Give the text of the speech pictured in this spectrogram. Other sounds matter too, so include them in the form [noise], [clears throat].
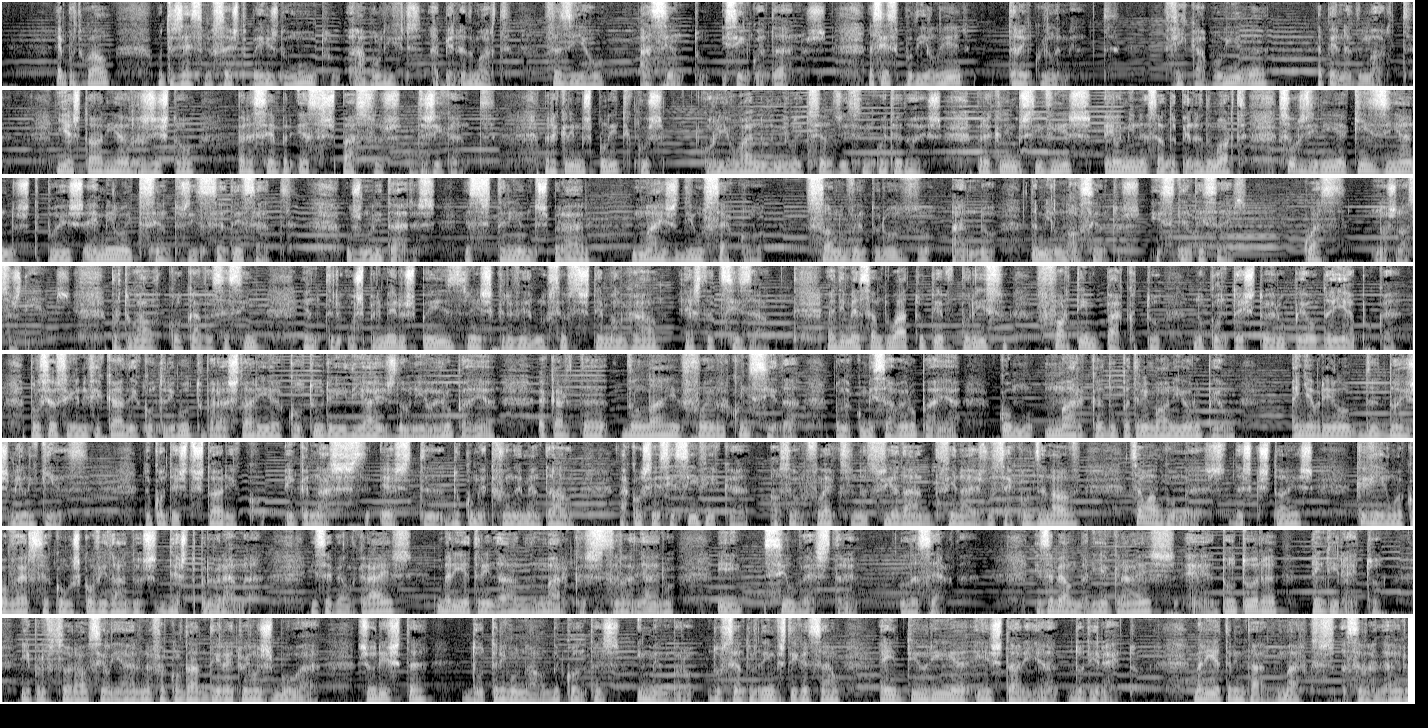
Em Portugal, o 36º país do mundo a abolir a pena de morte, fazia-o há 150 anos. Assim se podia ler tranquilamente. Fica abolida a pena de morte. E a história registou para sempre esses passos de gigante. Para crimes políticos, corria o ano de 1852. Para crimes civis, a eliminação da pena de morte surgiria 15 anos depois, em 1867. Os militares, esses teriam de esperar mais de um século, só no venturoso ano de 1976. Quase nos nossos dias. Portugal colocava-se assim entre os primeiros países a inscrever no seu sistema legal esta decisão. A dimensão do ato teve, por isso, forte impacto no contexto europeu da época. Pelo seu significado e contributo para a história, cultura e ideais da União Europeia, a Carta de Lei foi reconhecida pela Comissão Europeia como Marca do Património Europeu em abril de 2015 do contexto histórico em que nasce este documento fundamental à consciência cívica, ao seu reflexo na sociedade de finais do século XIX, são algumas das questões que guiam a conversa com os convidados deste programa. Isabel Grais, Maria Trindade Marques Serralheiro e Silvestre Lacerda. Isabel Maria Grais é doutora em Direito e professora auxiliar na Faculdade de Direito em Lisboa, jurista do Tribunal de Contas e membro do Centro de Investigação em Teoria e História do Direito. Maria Trindade Marques Serralheiro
